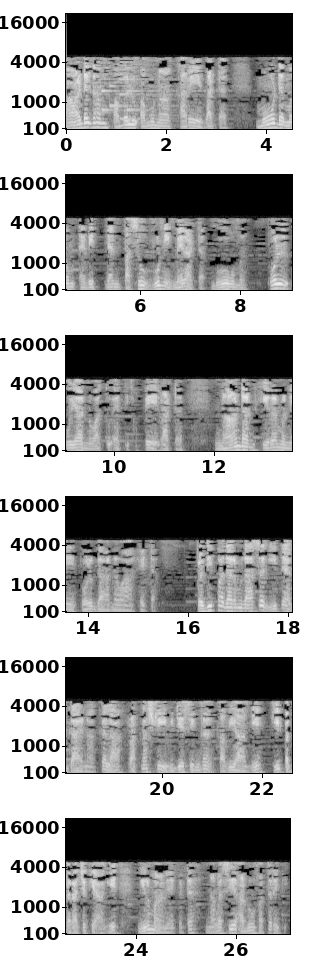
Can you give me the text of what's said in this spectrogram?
පාඩගම් පබළු අමුණා කරේ වට මෝඩමම් ඇවිත් දැන් පසු වුනි මෙරට. බෝම පොල් උයන් වතු ඇති අපේ රට. නාඩන් හිරමනේ පොල් ගානවා හෙට. ප්‍රදීප ධර්මදාස ගීතයක් ගායනා කළ රත්නශ්‍රී විජේසිංහ කවියාගේ ගීපද රචකයාගේ නිර්මාණයකට 994 දී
